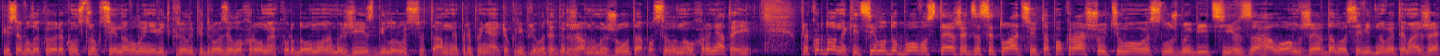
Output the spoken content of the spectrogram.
Після великої реконструкції на Волині відкрили підрозділ охорони кордону на межі з Білоруссю. Там не припиняють укріплювати державну межу та посилено охороняти її. Прикордонники цілодобово стежать за ситуацією та покращують умови служби бійців. Загалом вже вдалося відновити майже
